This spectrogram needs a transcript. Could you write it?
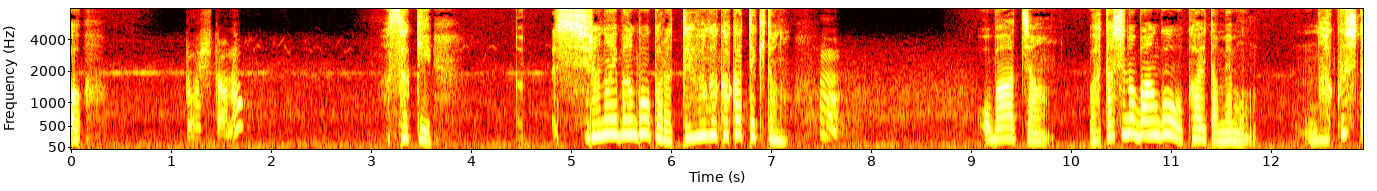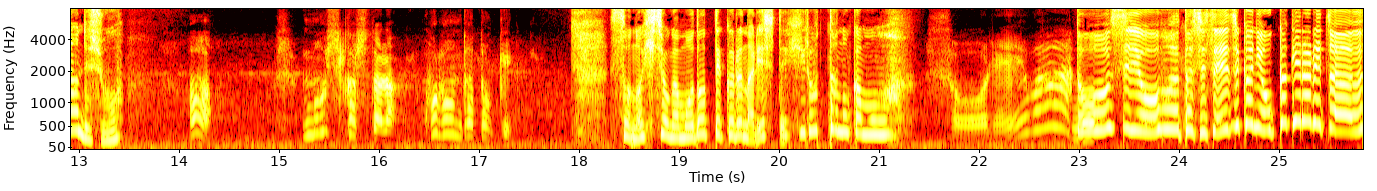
あどうしたの？さっき知らない番号から電話がかかってきたの。うんおばあちゃん私の番号を書いたメモなくしたんでしょ？あもしかしたら転んだ時。その秘書が戻ってくるなりして拾ったのかも。それは。どうしよう私政治家に追っかけられちゃう。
